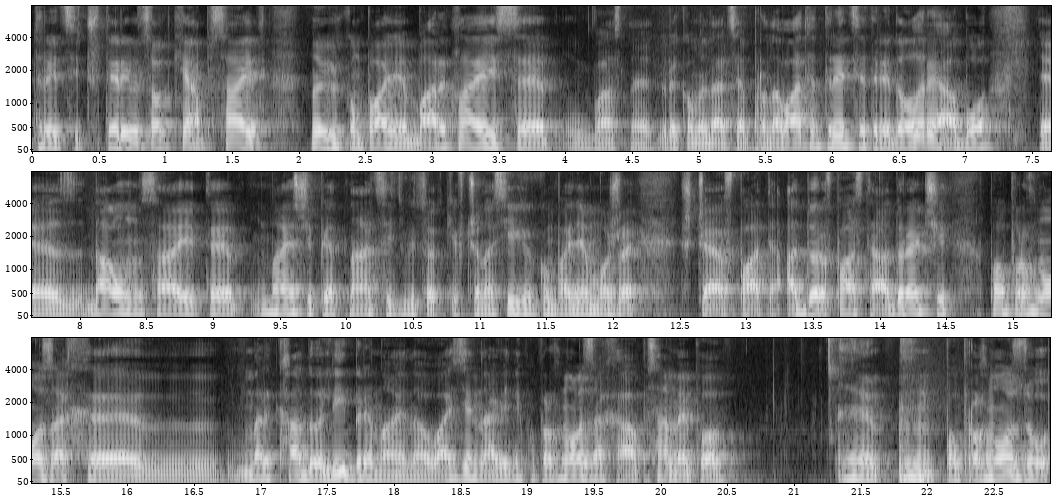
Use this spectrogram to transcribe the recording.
34% апсайд. Ну і від компанії Barclays, е, власне, рекомендація продавати 33 долари або е, downside е, майже 15%. Що наскільки компанія може ще впати. А до впасти. А до речі, по прогнозах е, Mercado Libre маю на увазі, навіть не по прогнозах, а саме по. Е, По прогнозу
